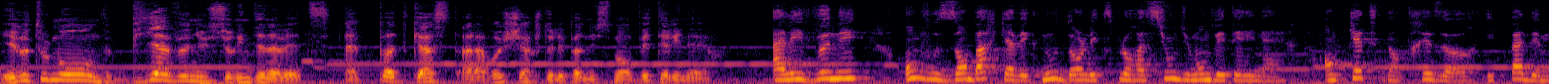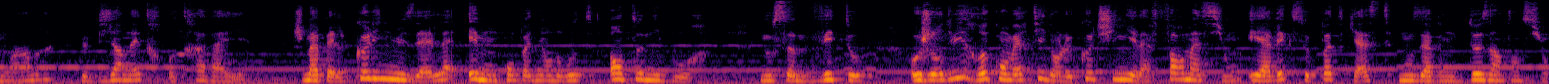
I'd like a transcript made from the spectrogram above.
Hello tout le monde, bienvenue sur Indianavets, un podcast à la recherche de l'épanouissement vétérinaire. Allez, venez, on vous embarque avec nous dans l'exploration du monde vétérinaire, en quête d'un trésor et pas des moindres, le bien-être au travail. Je m'appelle Colline Musel et mon compagnon de route Anthony Bourg. Nous sommes Veto, aujourd'hui reconvertis dans le coaching et la formation et avec ce podcast, nous avons deux intentions.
